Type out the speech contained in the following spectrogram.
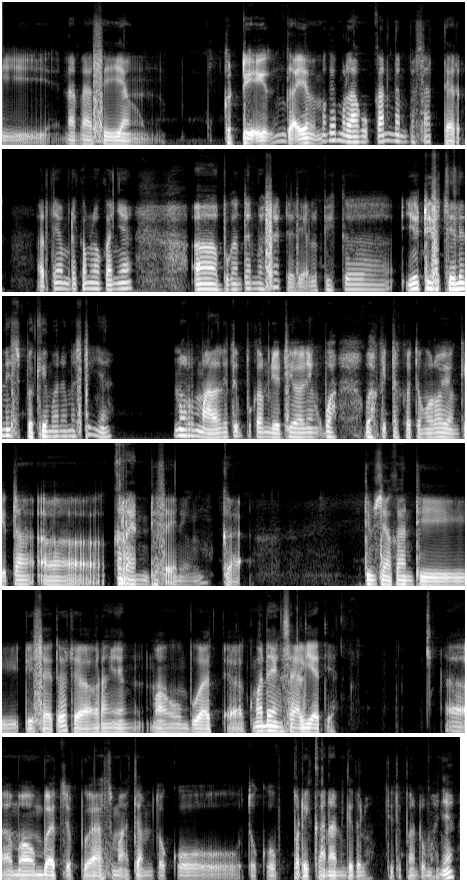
narasi yang gede itu enggak ya mereka melakukan tanpa sadar. Artinya mereka melakukannya uh, bukan tanpa sadar ya, lebih ke ya dijalani sebagaimana mestinya. Normal itu bukan menjadi hal yang wah wah kita gotong royong kita uh, keren desa ini. Enggak. Jadi misalkan di desa itu ada orang yang mau membuat uh, ke mana yang saya lihat ya uh, mau membuat sebuah semacam toko toko perikanan gitu loh di depan rumahnya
